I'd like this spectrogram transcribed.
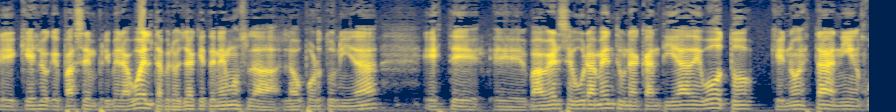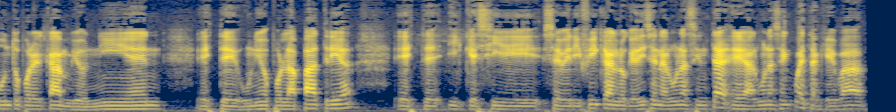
eh, qué es lo que pasa en primera vuelta, pero ya que tenemos la, la oportunidad, este, eh, va a haber seguramente una cantidad de votos que no está ni en Junto por el Cambio ni en este, Unidos por la Patria, este, y que si se verifican lo que dicen algunas, eh, algunas encuestas, que va,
